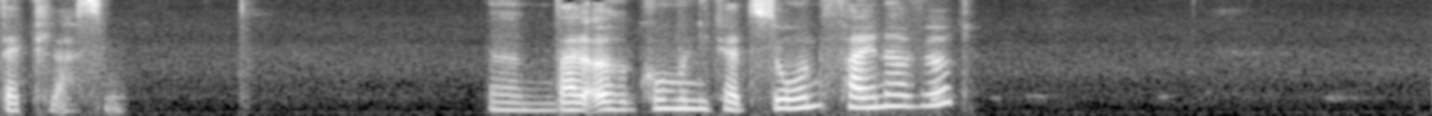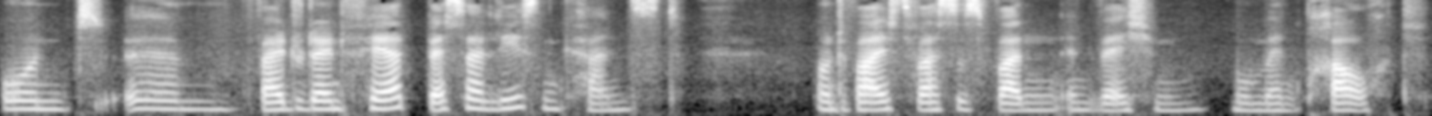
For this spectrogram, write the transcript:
weglassen, ähm, weil eure Kommunikation feiner wird und ähm, weil du dein Pferd besser lesen kannst und weißt, was es wann in welchem Moment braucht.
